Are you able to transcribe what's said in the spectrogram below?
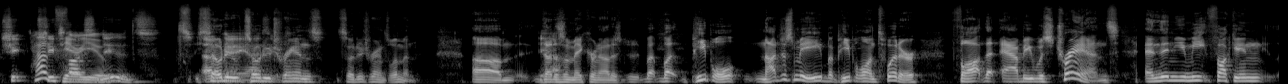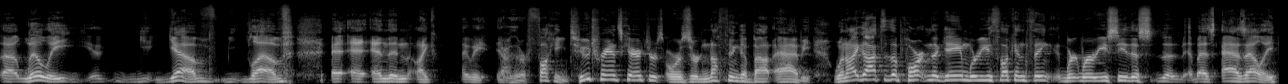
she How she dare fucks you. dudes. so Okay, do yeah, so do see what you're trans so do trans women. Um, that Yeah. doesn't make her not as but but people, not just me, but people on Twitter thought that Abby was trans, and then you meet fucking uh, Lily, Yev, Lev, and, and then like. Wait, are there fucking two trans characters, or is there nothing about Abby? When I got to the part in the game where you fucking think where, where you see this uh, as as Ellie,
